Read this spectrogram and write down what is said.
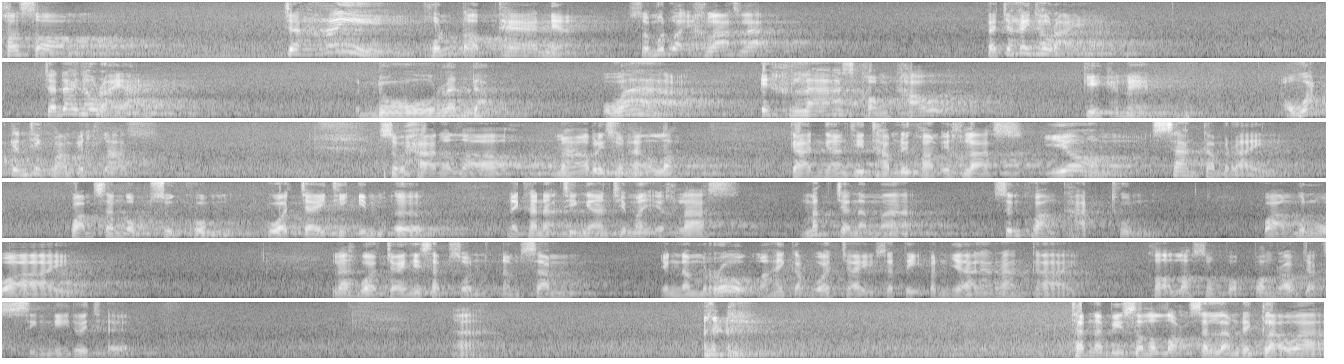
ข้อสองจะให้ผลตอบแทนเนี่ยสมมติว่าเอคลาสแล้ว แต่จะให้เท่าไหร่ จะได้เท่าไหร่อะดูระดับว่าเอคลาสของเขากี่คะแนนวัดกันที่ความเอคลาส สุบฮานัลลอฮ์มหาบริสุทธิ์แห่งอัลลอฮ์การงานที่ทำด้วยความอิคลาส ย่อมสร้างกำไร ความสงบสุขุม หัวใจที่อิ่มเอิบ ในขณะที่งานที่ไม่อิคลาส มักจะนำมาซึ่งความขาดทุน ความวุ่นวาย และหัวใจที่สับสนนำซ้ำยังนำโรคมาให้กับหัวใจสติปัญญาและร่างกาย ขอลอดทรงปกป้องเราจากสิ่งนี้ด้วยเถิด ท่านนบีสุลต่านสัลลัมได้กล่าวว่า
